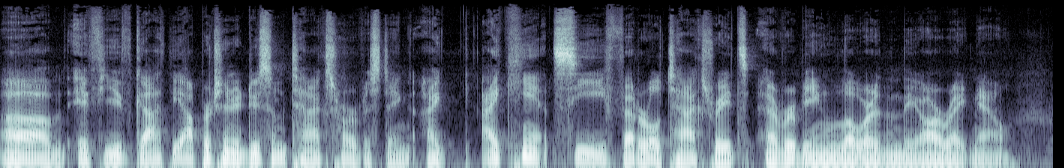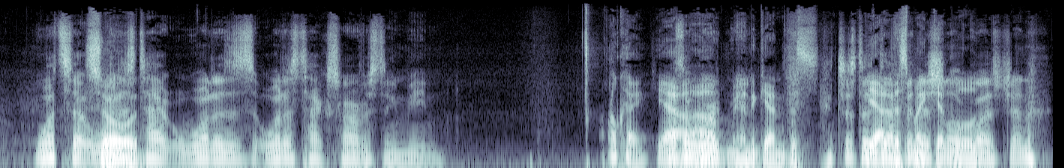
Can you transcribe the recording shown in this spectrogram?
Um, if you've got the opportunity to do some tax harvesting, I, I can't see federal tax rates ever being lower than they are right now. What's a, So- what is tax? What is what does tax harvesting mean? Okay, yeah. Um, and again, this It's just a yeah, this might get a definitional little question.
